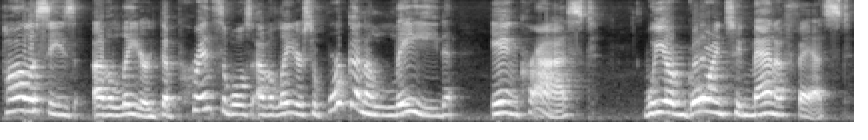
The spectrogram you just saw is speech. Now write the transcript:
Policies of a leader, the principles of a leader. So, if we're going to lead in Christ, we are going to manifest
